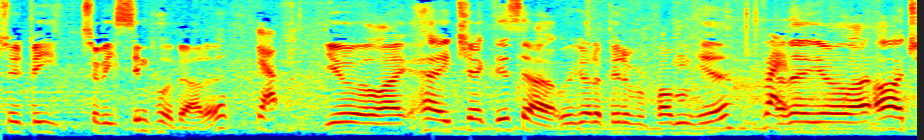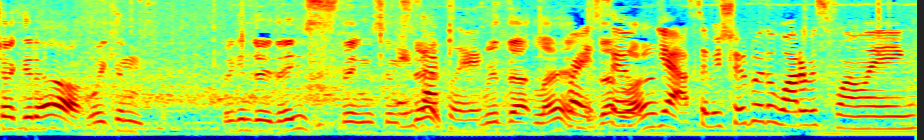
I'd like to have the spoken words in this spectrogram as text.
to be to be simple about it, Yeah. you were like, "Hey, check this out. We got a bit of a problem here." Right. And then you were like, "Oh, check it out. We can we can do these things instead Exactly. with that land." Right. Is that so right? yeah. So we showed where the water was flowing.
